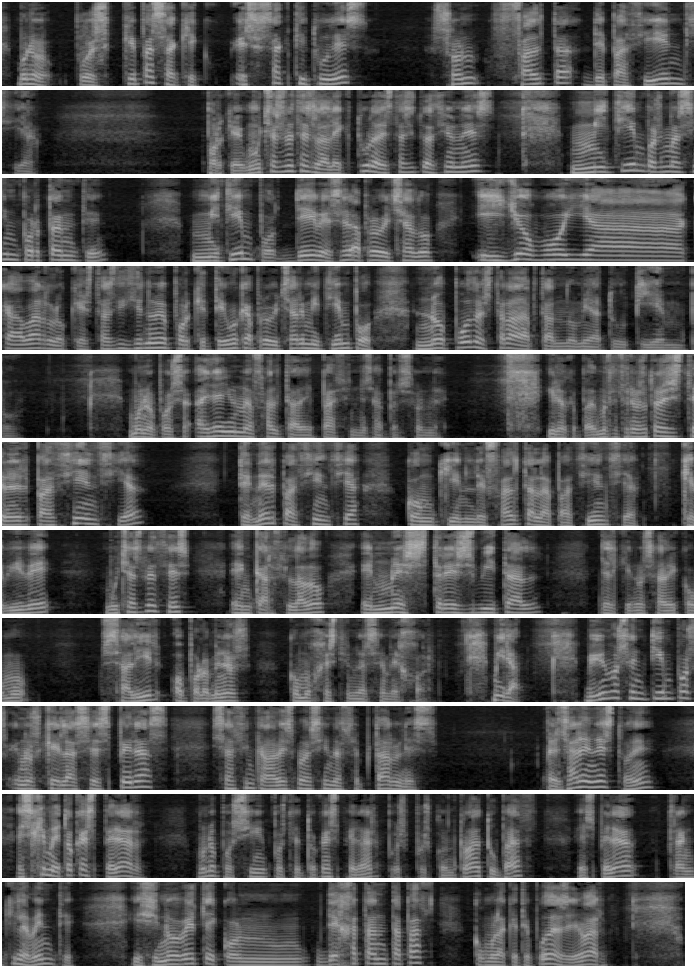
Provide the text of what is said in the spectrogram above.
Bueno, pues qué pasa que esas actitudes son falta de paciencia. Porque muchas veces la lectura de esta situación es mi tiempo es más importante, mi tiempo debe ser aprovechado y yo voy a acabar lo que estás diciéndome porque tengo que aprovechar mi tiempo. No puedo estar adaptándome a tu tiempo. Bueno, pues ahí hay una falta de paz en esa persona. Y lo que podemos hacer nosotros es tener paciencia, tener paciencia con quien le falta la paciencia, que vive muchas veces encarcelado en un estrés vital del que no sabe cómo salir o por lo menos cómo gestionarse mejor. Mira, vivimos en tiempos en los que las esperas se hacen cada vez más inaceptables. Pensar en esto, ¿eh? Es que me toca esperar. Bueno, pues sí, pues te toca esperar, pues, pues con toda tu paz, espera tranquilamente. Y si no, vete con, deja tanta paz como la que te puedas llevar.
